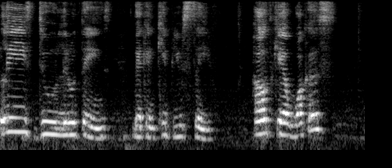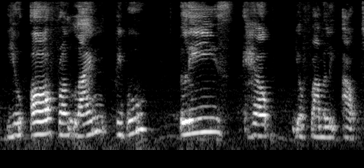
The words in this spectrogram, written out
Please do little things that can keep you safe. Healthcare workers, you are frontline people. Please help your family out.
